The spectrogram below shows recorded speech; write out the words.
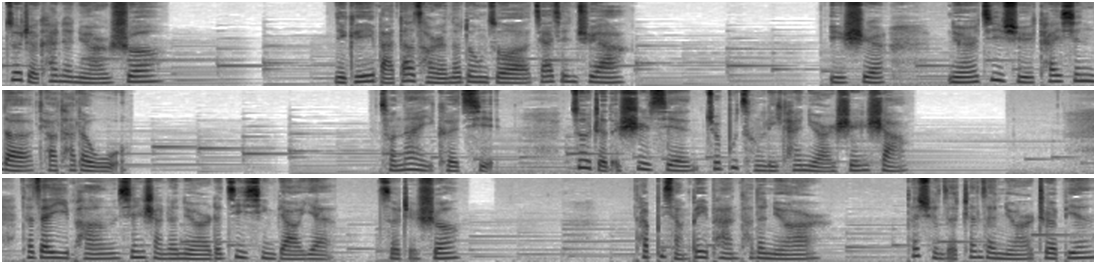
作者看着女儿说。你可以把稻草人的动作加进去啊。于是，女儿继续开心的跳她的舞。从那一刻起，作者的视线就不曾离开女儿身上。他在一旁欣赏着女儿的即兴表演。作者说：“他不想背叛他的女儿，他选择站在女儿这边。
